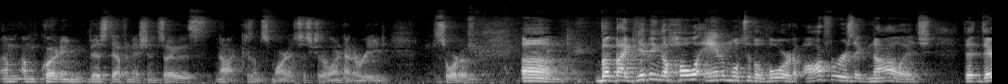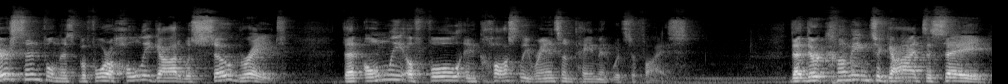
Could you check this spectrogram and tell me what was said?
I'm, I'm, quoting this definition, so it's not because I'm smart. It's just because I learned how to read, sort of. Um, but by giving the whole animal to the Lord, offerers acknowledge that their sinfulness before a holy God was so great that only a full and costly ransom payment would suffice. That they're coming to God to say,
